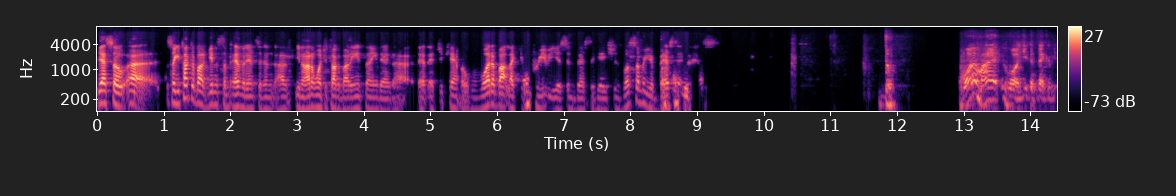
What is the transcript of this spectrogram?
yeah. So, uh, so you talked about getting some evidence, and I, you know, I don't want you to talk about anything that uh, that that you can't. But what about like your previous investigations? What's some of your best evidence? The one of my well, you can think of. Do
